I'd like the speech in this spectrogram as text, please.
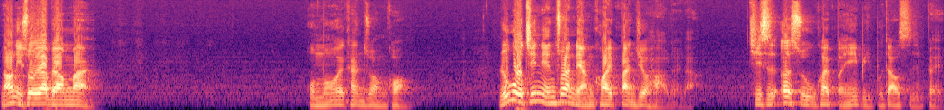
然后你说要不要卖？我们会看状况。如果今年赚两块半就好了啦。其实二十五块本一比不到十倍，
